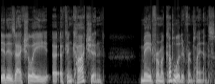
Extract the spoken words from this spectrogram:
it is actually a, a concoction made from a couple of different plants.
